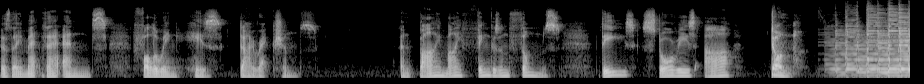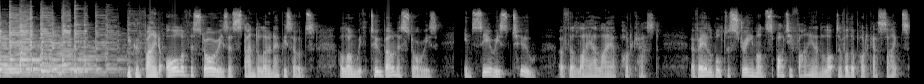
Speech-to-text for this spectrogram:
as they met their ends, following his directions. And by my fingers and thumbs, these stories are done. You can find all of the stories as standalone episodes, along with two bonus stories, in Series 2 of the Liar Liar podcast, available to stream on Spotify and lots of other podcast sites,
